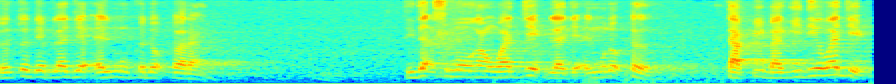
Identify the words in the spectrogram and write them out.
Contoh dia belajar ilmu kedoktoran. Tidak semua orang wajib belajar ilmu doktor, tapi bagi dia wajib.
